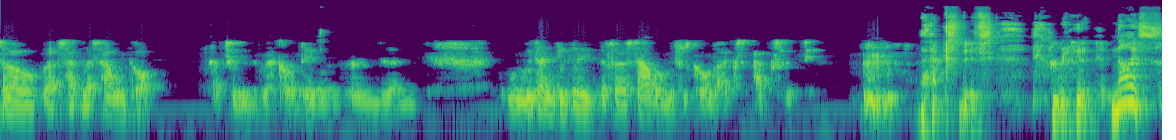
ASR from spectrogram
So that's how, that's how we got actually the record deal, and um, we then did the, the first album, which was called Ax- Axe Victim. Accident. nice.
